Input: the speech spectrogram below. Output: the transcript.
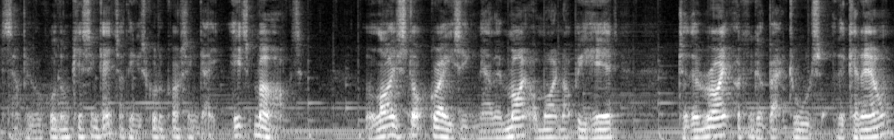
Some people call them kissing gates. I think it's called a crossing gate. It's marked livestock grazing. Now, they might or might not be here To the right, I can go back towards the canal.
